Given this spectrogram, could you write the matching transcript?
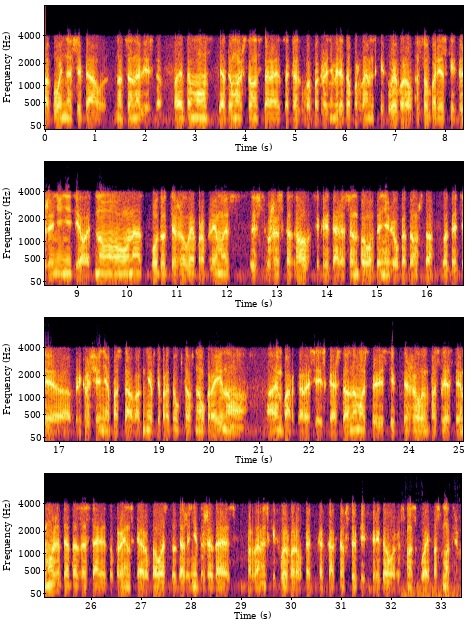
огонь на себя националистов. Поэтому я думаю, что он старается, как бы, по крайней мере, до парламентских выборов особо резких движений не делать. Но у нас будут тяжелые проблемы с то есть уже сказал секретарь СНБО Данилюк о том, что вот эти э, прекращения поставок нефтепродуктов на Украину, а, эмбарго российское, что оно может привести к тяжелым последствиям. Может это заставит украинское руководство, даже не дожидаясь парламентских выборов, как, как, как-то вступить в переговоры с Москвой. Посмотрим.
